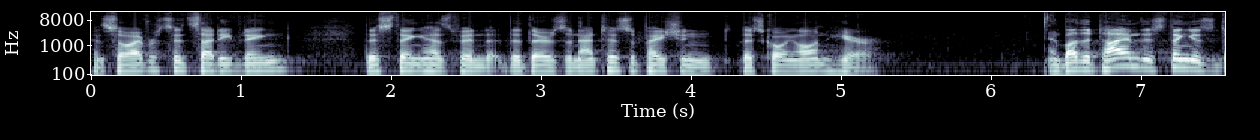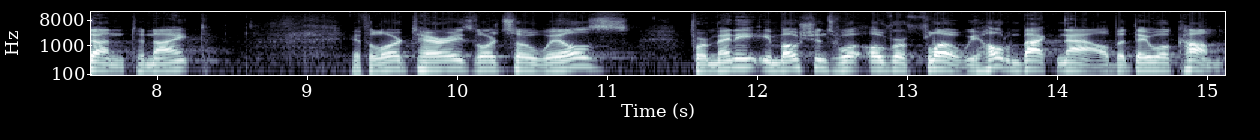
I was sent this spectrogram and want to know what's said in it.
And so ever since that evening, this thing has been, that there's an anticipation that's going on here. And by the time this thing is done tonight, if the Lord tarries, Lord so wills, for many emotions will overflow. We hold them back now, but they will come.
